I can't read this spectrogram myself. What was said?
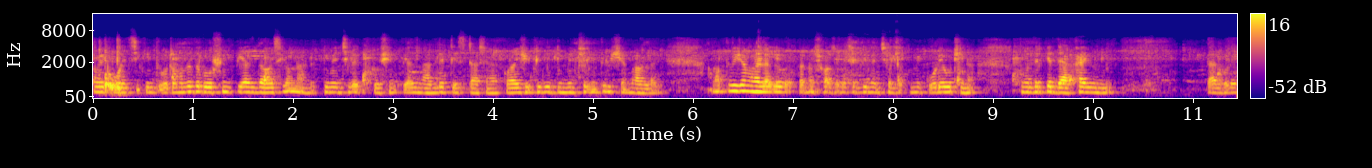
আমি করেছি, কিন্তু ওটার মধ্যে তো রসুন, পেঁয়াজ দেওয়া ছিল না। ডিমের ঝোলে রসুন, পেঁয়াজ না দিলে টেস্ট আসে না। কড়াইশুটি দিয়ে ডিমের ঝোল কিন্তু ভীষণ ভালো লাগে। আমার তো ভীষণ ভালো লাগে কারণ সচরাচর ডিমের ঝোলটা আমি করে উঠি না। তোমাদেরকে দেখাইও নি তারপরে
